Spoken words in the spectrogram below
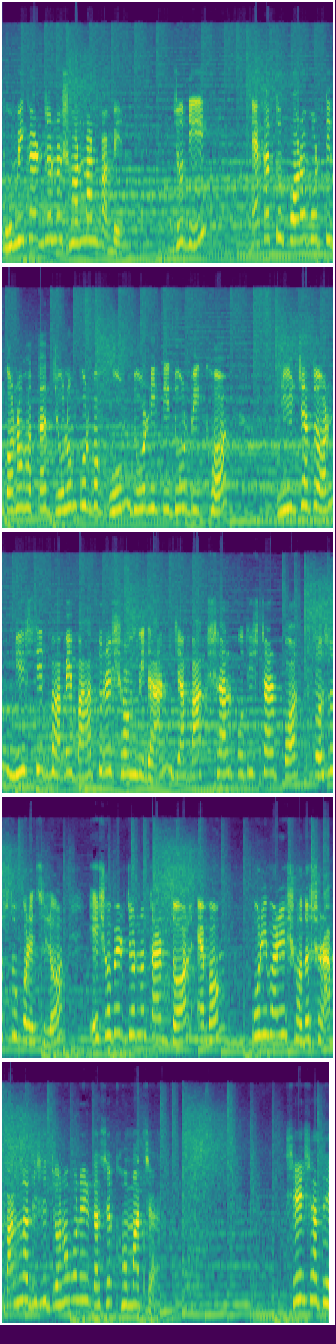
ভূমিকার জন্য সম্মান পাবেন। যদি একাত্তর পরবর্তী গণহত্যা, জুলুমপূর্বক ঘুম দুর্নীতি, দুর্ভিক্ষ, নির্যাতন নিশ্চিতভাবে বাহাত্তরের সংবিধান যা বাকশাল প্রতিষ্ঠার পথ প্রশস্ত করেছিল। এসবের জন্য তার দল এবং পরিবারের সদস্যরা বাংলাদেশের জনগণের কাছে ক্ষমা চান সেই সাথে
